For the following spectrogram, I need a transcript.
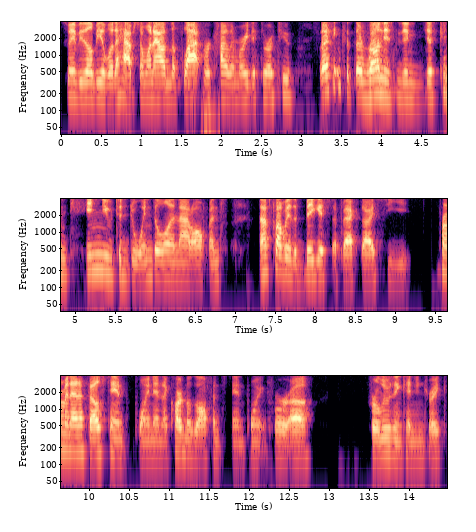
So maybe they'll be able to have someone out in the flat for Kyler Murray to throw to. But I think that the run is going to just continue to dwindle in that offense. That's probably the biggest effect I see from an NFL standpoint and a Cardinals offense standpoint for uh for losing Kenyan Drake.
